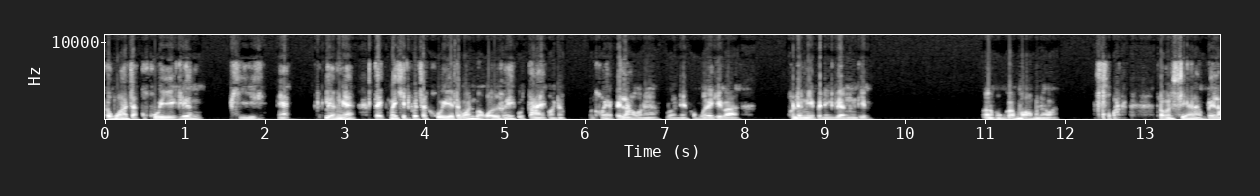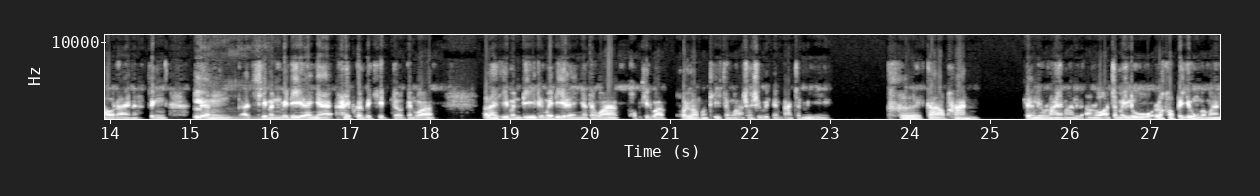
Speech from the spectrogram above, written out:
ก็ว่าจะคุยเรื่องผีเนี่ย เรื่องเนี้ย แต่ไม่คิดว่าจะคุยแต่ว่ามันบอกว่าเออให้กูตายก่อนนะมันค่อยเอาไปเล่านะวันนี้ผมก็เลยคิดว่า คนเรื่องนี้เป็นอีกเรื่องหนึ่งที่ เออผมก็บอกมาแล้วว่าผมว่าถ้ามันเสียแล้วไปเล่าได้นะซึ่งเรื่องอืมที่มันไม่ดีอะไรเงี้ย ให้เพื่อนไปคิดแล้วกันว่า อะไรที่มันดีหรือไม่ดีอะไรเงี้ย แต่ว่าผมคิดว่าคนเราบางทีจังหวะช่วงชีวิตเนี่ยอาจจะมีเคยก้าวผ่านเรื่องเลวร้ายมาหรือเราอาจจะไม่รู้แล้วเข้าไปยุ่งกับมัน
